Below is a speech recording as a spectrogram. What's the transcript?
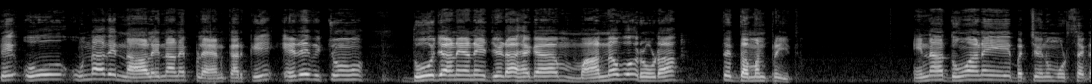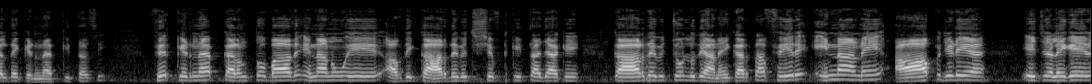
ਤੇ ਉਹ, ਉਹਨਾਂ ਦੇ ਨਾਲ ਇਹਨਾਂ ਨੇ ਪਲਾਨ ਕਰਕੇ, ਇਹਦੇ ਵਿੱਚੋਂ ਦੋ ਜਾਣਿਆਂ ਨੇ ਜਿਹੜਾ ਹੈਗਾ ਮਾਨਵ ਅਰੋੜਾ ਤੇ ਦਮਨਪ੍ਰੀਤ। ਇਹਨਾਂ ਦੋਵਾਂ ਨੇ ਇਹ ਬੱਚੇ ਨੂੰ ਮੋਟਰਸਾਈਕਲ ਤੇ ਕਿਡਨੈਪ ਕੀਤਾ ਸੀ। ਫਿਰ ਕਿਡਨੈਪ ਕਰਨ ਤੋਂ ਬਾਅਦ ਇਹਨਾਂ ਨੂੰ ਇਹ ਆਪਦੀ ਕਾਰ ਦੇ ਵਿੱਚ ਸ਼ਿਫਟ ਕੀਤਾ ਜਾ ਕੇ ਕਾਰ ਦੇ ਵਿੱਚੋਂ ਲੁਧਿਆਣੇ ਕਰਤਾ। ਫਿਰ ਇਹਨਾਂ ਨੇ ਆਪ ਜਿਹੜੇ ਆ ਇਹ ਚਲੇ ਗਏ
